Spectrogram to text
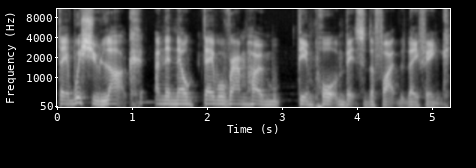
They wish you luck and then they'll, they will ram home the important bits of the fight that they think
